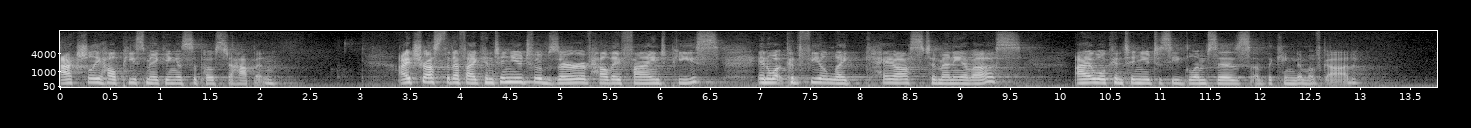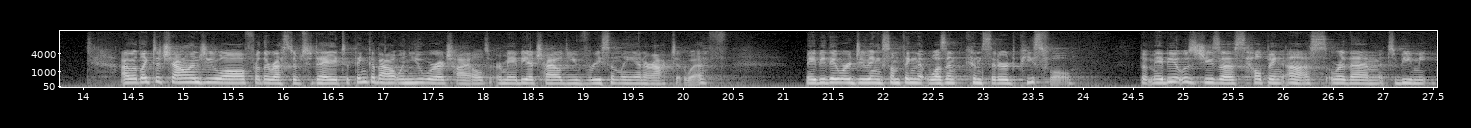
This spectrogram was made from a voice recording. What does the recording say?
actually how peacemaking is supposed to happen? I trust that if I continue to observe how they find peace in what could feel like chaos to many of us, I will continue to see glimpses of the kingdom of God. I would like to challenge you all for the rest of today to think about when you were a child, or maybe a child you've recently interacted with. Maybe they were doing something that wasn't considered peaceful, but maybe it was Jesus helping us or them to be,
